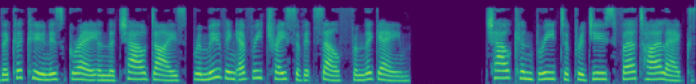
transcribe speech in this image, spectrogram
the cocoon is gray and the Chao dies, removing every trace of itself from the game. Chao can breed to produce fertile eggs.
